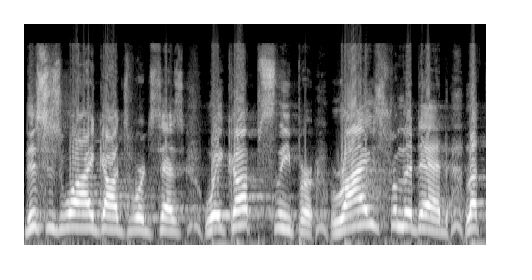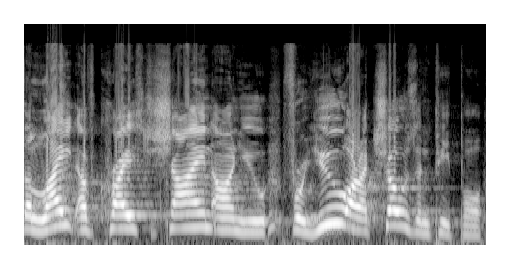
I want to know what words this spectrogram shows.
This is why God's word says, Wake up, sleeper, rise from the dead, let the light of Christ shine on you, for you are a chosen people,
